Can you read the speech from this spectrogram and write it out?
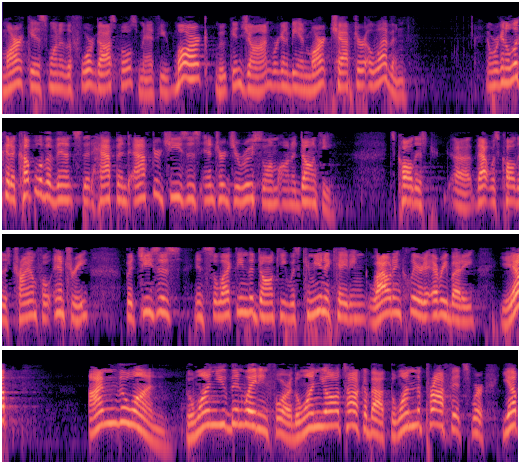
Mark is one of the four Gospels Matthew, Mark, Luke, and John. We're going to be in Mark chapter 11. And we're going to look at a couple of events that happened after Jesus entered Jerusalem on a donkey. It's called his, uh, that was called his triumphal entry. But Jesus, in selecting the donkey, was communicating loud and clear to everybody Yep, I'm the one. the one you've been waiting for, the one you all talk about, the one the prophets were, yep,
